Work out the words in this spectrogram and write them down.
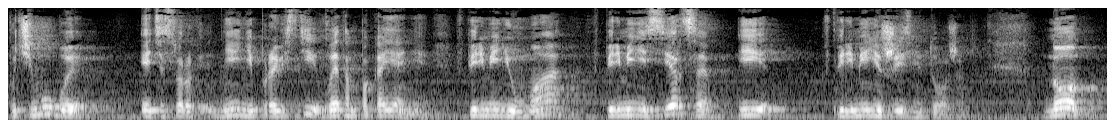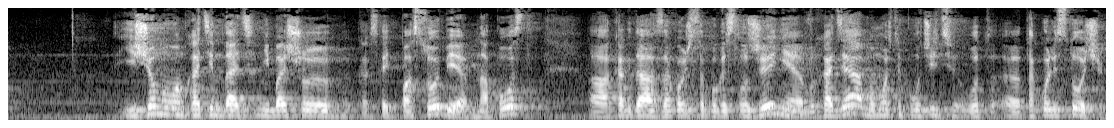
Почему бы эти 40 дней не провести в этом покаянии? В перемене ума, в перемене сердца и в перемене жизни тоже. Но еще мы вам хотим дать небольшое, как сказать, пособие на пост. А, когда закончится богослужение, выходя, вы можете получить вот э, такой листочек.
